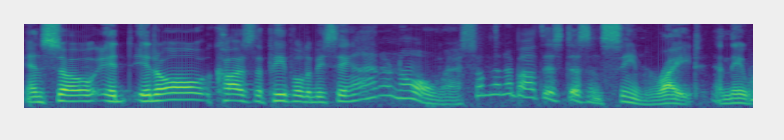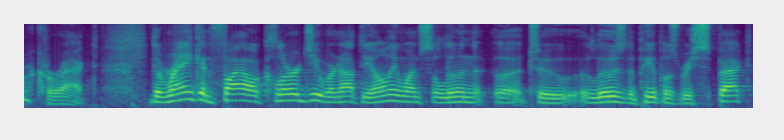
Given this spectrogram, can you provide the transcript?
And so it, it all caused the people to be saying, I don't know, man, something about this doesn't seem right. And they were correct. The rank and file clergy were not the only ones to, uh, to lose the people's respect.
